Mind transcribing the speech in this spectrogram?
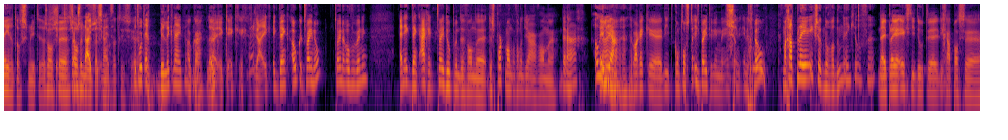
eh 89ste minuut. Zoals, eh, Zo- zoals in de uitwedstrijd. Dat is, eh, Het wordt echt billen knijpen. Oké, maar leuk. Nee, ik, ik, ik, ja, ik, ik denk ook een 2-0. 2-0 overwinning. En ik denk eigenlijk twee doelpunten van eh, de sportman van het jaar van eh, Den Haag. oh ja, Elia, ja, ja, ja. Waar ik, eh, die komt toch steeds beter in, in, in, in het spel. Maar gaat Player X ook nog wat doen, denk je? Of eh, Nee, Player X die doet, eh, die gaat pas eh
